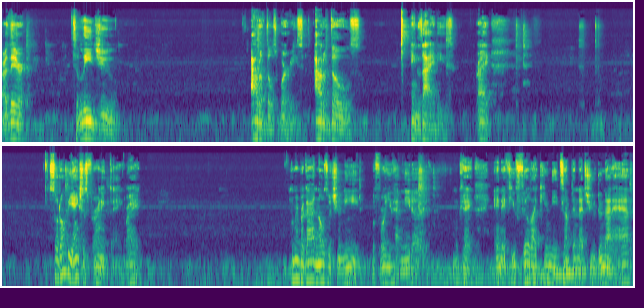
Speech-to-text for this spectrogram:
are there to lead you out of those worries out of those anxieties right? So don't be anxious for anything, right? Remember, God knows what you need before you have need of it. Okay? And if you feel like you need something that you do not have,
